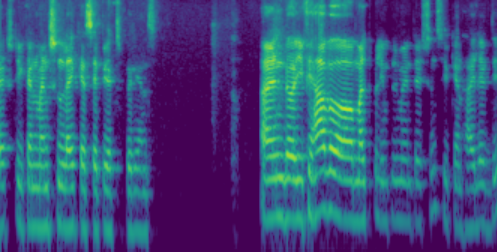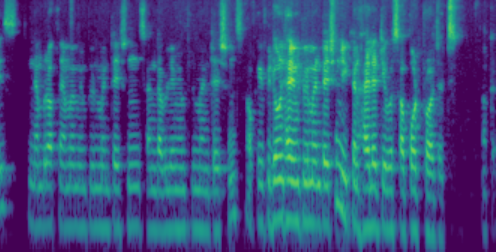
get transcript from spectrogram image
just you can mention like sap experience and uh, if you have uh, multiple implementations, you can highlight this number of MM implementations and WM implementations. Okay, if you don't have implementation, you can highlight your support projects. Okay,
